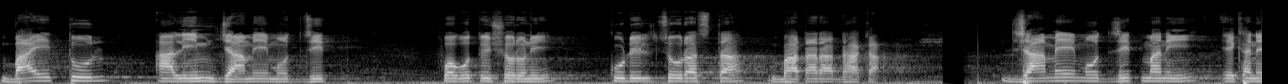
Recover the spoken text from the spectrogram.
বাইতুল আলিম জামে মসজিদ, প্রগতি কুডিল চৌরাস্তা, ভাটারা, ঢাকা। জামে মসজিদ মানি এখানে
